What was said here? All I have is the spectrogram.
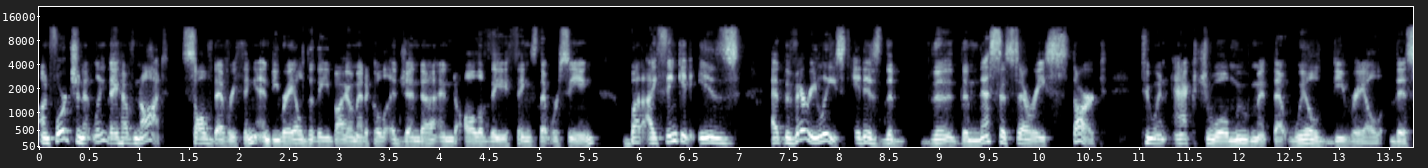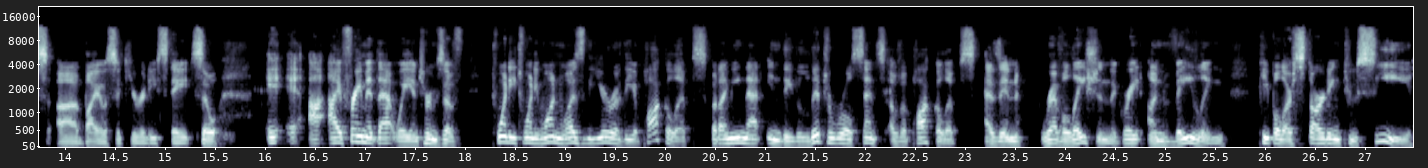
unfortunately, they have not solved everything and derailed the biomedical agenda and all of the things that we're seeing. But I think it is at the very least, it is the the the necessary start to an actual movement that will derail this uh, biosecurity state. So it, I, I frame it that way in terms of 2021 was the year of the apocalypse, but I mean that in the literal sense of apocalypse, as in revelation, the great unveiling. People are starting to see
